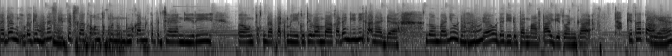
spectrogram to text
kadang bagaimana sih tips kakak untuk menumbuhkan kepercayaan diri uh, untuk dapat mengikuti lomba? Kadang gini kak Nada lomba ini udah hmm. ada udah di depan mata gitu kan kak. Kita tahu yeah.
